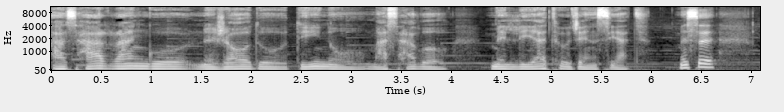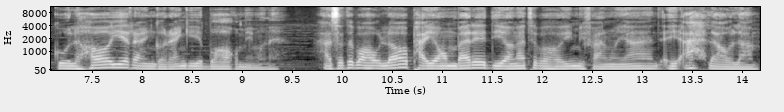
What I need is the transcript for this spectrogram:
از هر رنگ و نژاد و دین و مذهب و ملیت و جنسیت. مثل گلهای رنگارنگ یه باغ میمونه. حضرت بهاءالله پیامبر دیانت بهایی میفرمایند ای اهل عالم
